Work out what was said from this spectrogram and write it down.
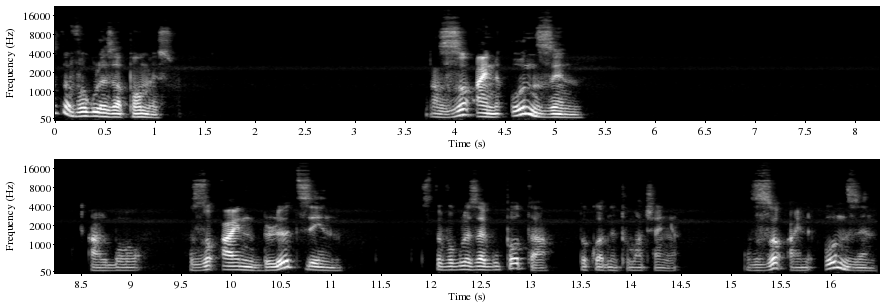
Co to w ogóle za pomysł? So ein Unsinn. Albo so ein Blödsinn. Co to w ogóle za głupota? Dokładne tłumaczenie. So ein Unsinn.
